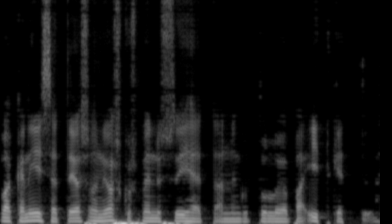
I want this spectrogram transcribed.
vaikka niissä, että jos on joskus mennyt siihen, että on niin kuin tullut jopa itkettyä,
